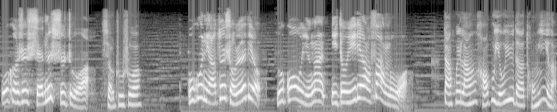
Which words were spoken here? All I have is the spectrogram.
我可是神的使者。小猪说：“不过你要遵守约定，如果我赢了，你就一定要放了我。”大灰狼毫不犹豫地同意了。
